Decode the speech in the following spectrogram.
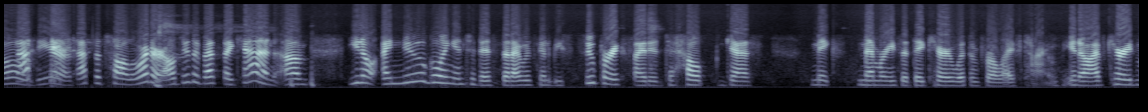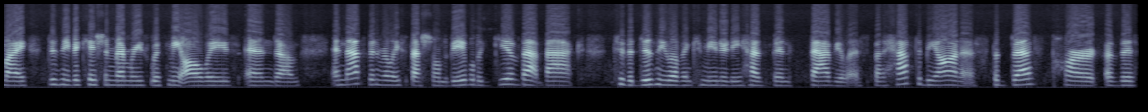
Oh dear, that's a tall order. I'll do the best I can. Um, you know, I knew going into this that I was going to be super excited to help guests make memories that they carry with them for a lifetime. You know, I've carried my Disney vacation memories with me always, and um, and that's been really special. And to be able to give that back to the Disney loving community has been fabulous. But I have to be honest, the best part of this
